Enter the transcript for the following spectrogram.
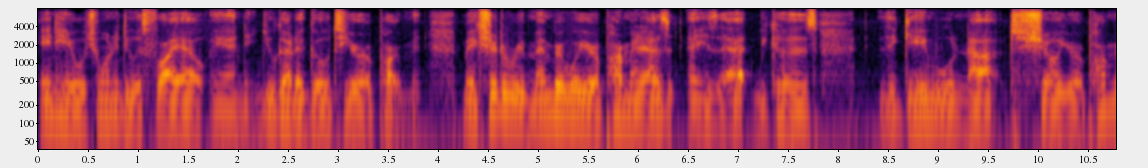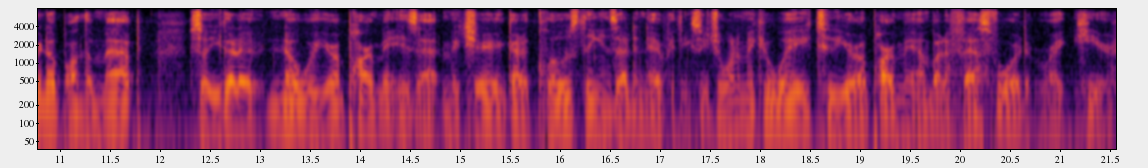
in here, what you want to do is fly out, and you gotta go to your apartment. Make sure to remember where your apartment is is at because the game will not show your apartment up on the map so you gotta know where your apartment is at. Make sure you gotta close things out and everything. So you just want to make your way to your apartment. I'm about to fast forward right here.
